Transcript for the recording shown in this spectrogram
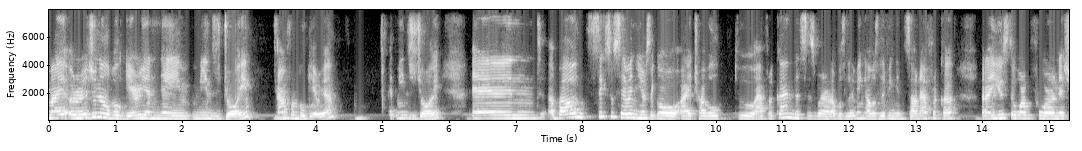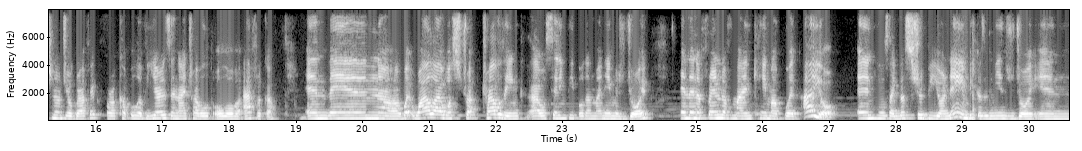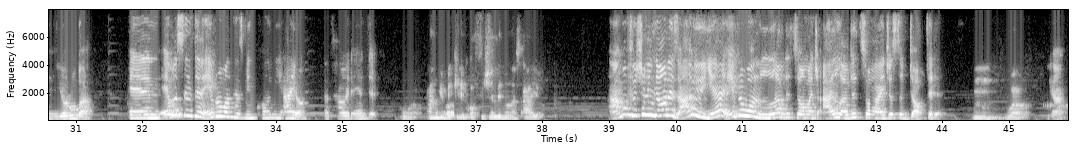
my original Bulgarian name means joy. I'm from Bulgaria. It means joy. And about six or seven years ago, I traveled to Africa, and this is where I was living. I was living in South Africa, but I used to work for National Geographic for a couple of years, and I traveled all over Africa. And then uh, while I was tra- traveling, I was telling people that my name is Joy. And then a friend of mine came up with Ayo, and he was like, "This should be your name because it means joy in Yoruba." And ever since then, everyone has been calling me Ayo. That's how it ended. Wow. And you became officially known as Ayo. I'm officially known as Ayo. Yeah, everyone loved it so much. I loved it, so I just adopted it. Mm, wow. Yeah.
